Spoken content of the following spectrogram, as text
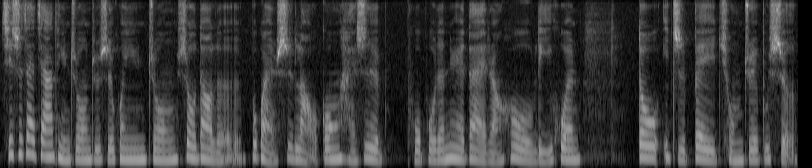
其实，在家庭中，就是婚姻中受到了不管是老公还是婆婆的虐待，然后离婚，都一直被穷追不舍。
